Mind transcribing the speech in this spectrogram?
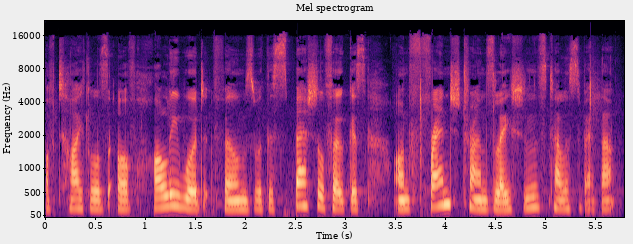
of titles of Hollywood films with a special focus on French translations. Tell us about that.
